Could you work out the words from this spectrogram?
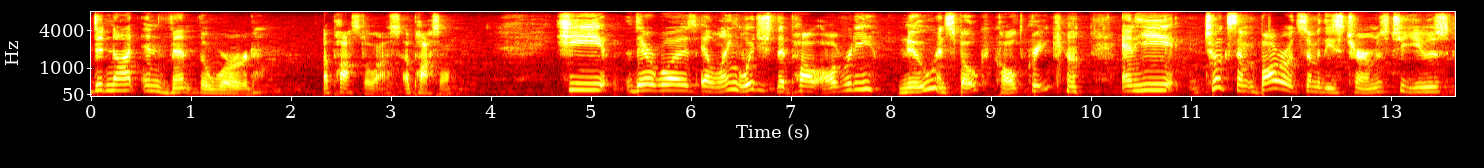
did not invent the word apostolos, apostle. He there was a language that Paul already knew and spoke called Greek, and he took some borrowed some of these terms to use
